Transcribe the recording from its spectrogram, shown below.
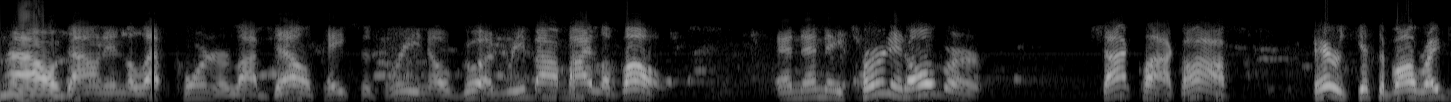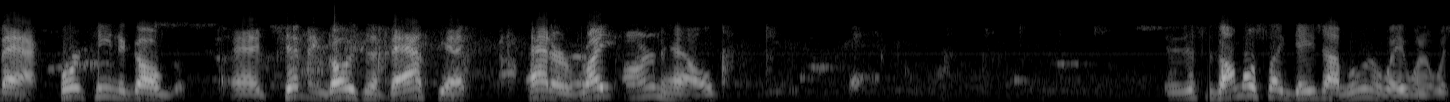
Now down in the left corner, Lobdell takes a three, no good. Rebound by LeBeau. And then they turn it over. Shot clock off. Bears get the ball right back. 14 to go. And Shipman goes to the basket. Had her right arm held. This is almost like deja vu in a way when it was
